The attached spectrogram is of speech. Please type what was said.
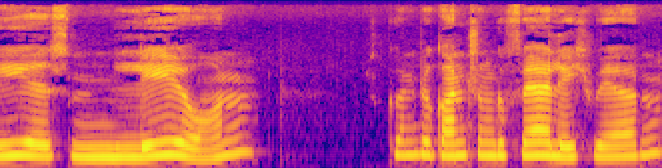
hier ist ein Leon. Das könnte ganz schön gefährlich werden.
